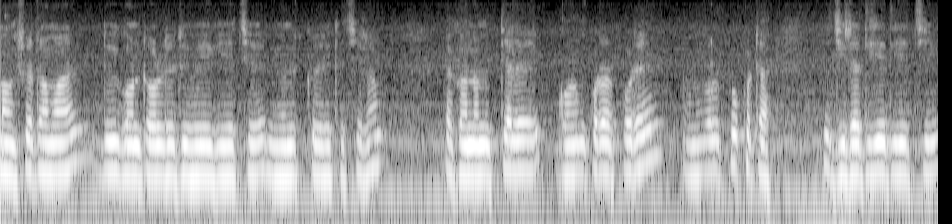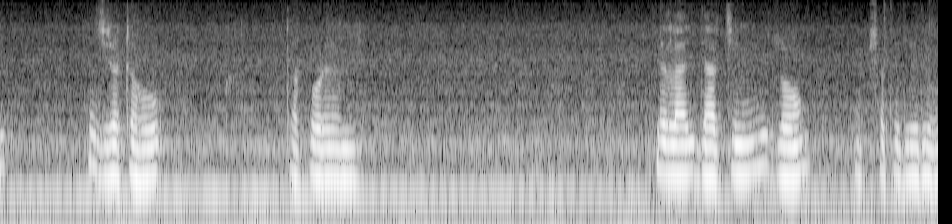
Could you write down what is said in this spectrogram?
মাংসটা আমার দুই ঘণ্টা অলরেডি হয়ে গিয়েছে মিউনিট করে রেখেছিলাম। এখন আমি তেলে গরম করার পরে আমি অল্প কটা জিরা দিয়ে দিয়েছি। জিরাটা হোক, তারপরে আমি এলাই দারচিনি, লং একসাথে দিয়ে দেব।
